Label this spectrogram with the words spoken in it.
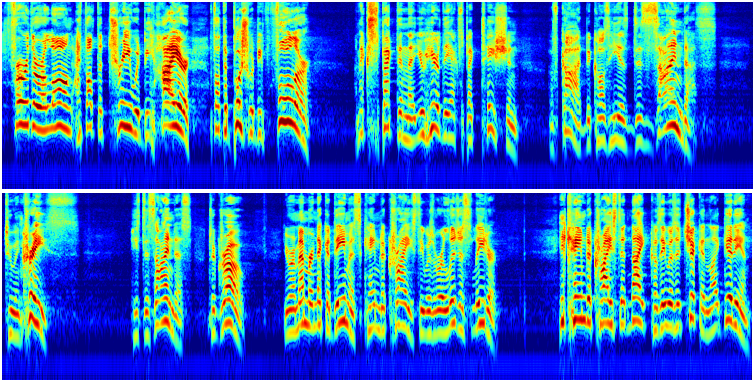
further along. I thought the tree would be higher. I thought the bush would be fuller. I'm expecting that. You hear the expectation of God because He has designed us to increase, He's designed us to grow. You remember Nicodemus came to Christ, he was a religious leader. He came to Christ at night because he was a chicken like Gideon.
